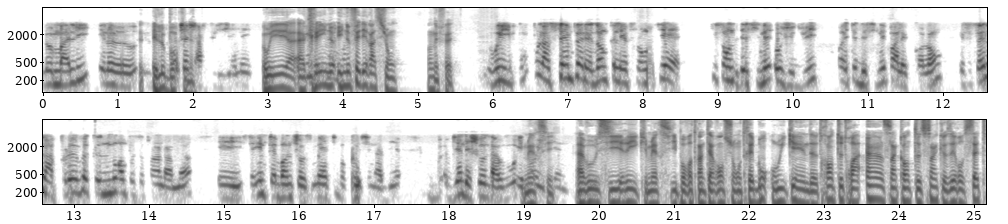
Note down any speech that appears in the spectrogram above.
le Mali et le Et le Burkina. à fusionner. Oui, à, à créer une, une fédération, en effet. Oui, pour, pour la simple raison que les frontières qui sont dessinées aujourd'hui ont été dessinées par les colons. Et ce serait la preuve que nous, on peut se prendre en main. Et c'est une très bonne chose. Merci beaucoup, M. Nadir. Bien des choses à vous et Merci. À vous aussi, Eric. Merci pour votre intervention. Très bon week-end. 33 1 55 07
